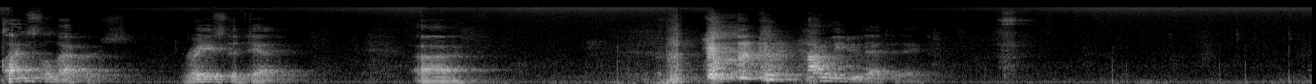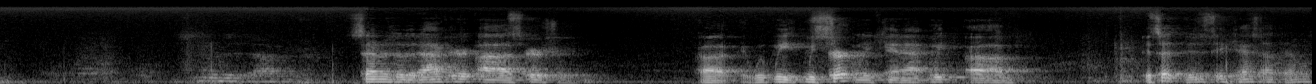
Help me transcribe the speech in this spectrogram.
cleanse the lepers, raise the dead. Uh, how do we do that today? Send them to the doctor, uh, spiritually. Uh, we, we, we certainly cannot, we, uh, it said, did it say cast out devils?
